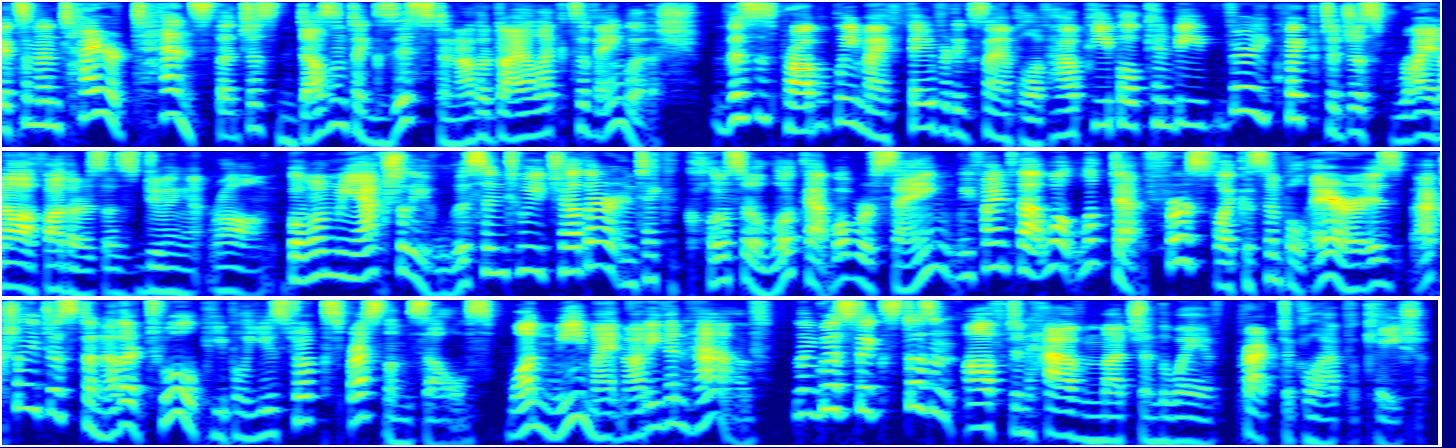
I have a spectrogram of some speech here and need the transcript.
It's an entire tense that just doesn't exist in other dialects of English. This is probably my favorite example of how people can be very quick to just write off others as doing it wrong. But when we actually listen to each other and take a closer look at what we're saying, we find that what looked at first like a simple error is actually just another tool people use to express themselves, one we might not even have. Linguistics doesn't often have much in the way of practical application.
